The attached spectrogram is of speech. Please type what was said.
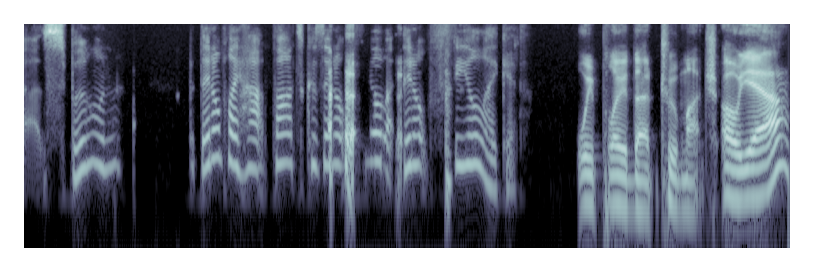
uh, Spoon, they don't play Hot Thoughts because they don't feel like they don't feel like it. We played that too much. Oh yeah.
